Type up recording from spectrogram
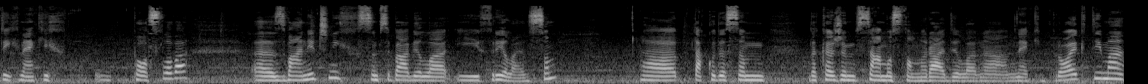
tih nekih poslova zvaničnih sam se bavila i freelansom a, tako da sam, da kažem, samostalno radila na nekim projektima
